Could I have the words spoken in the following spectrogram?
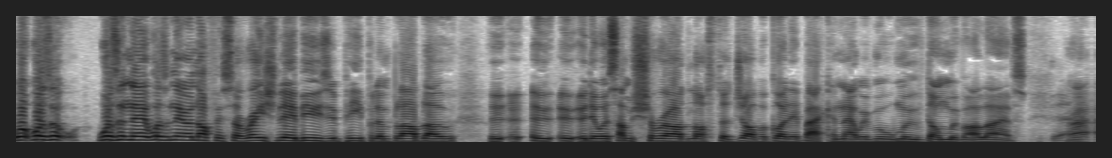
what wasn't wasn't there wasn't there an officer racially abusing people and blah blah who, who, who, who there was some charade lost a job or got it back and now we've all moved on with our lives. Yeah. Right?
